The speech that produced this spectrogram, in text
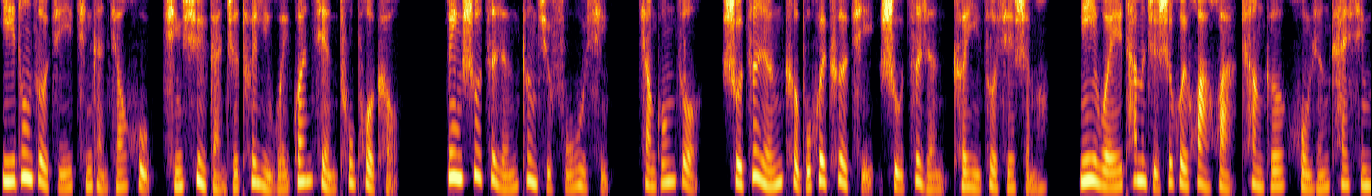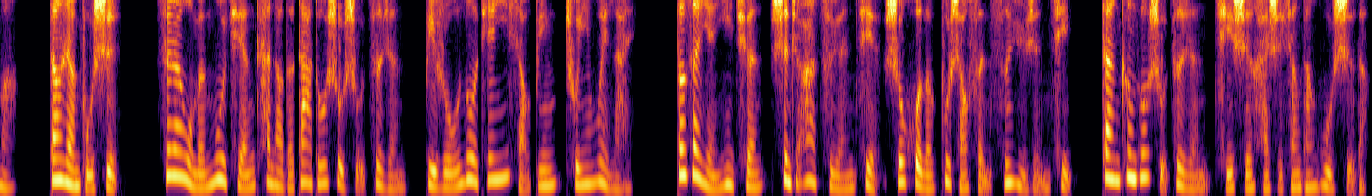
以动作及情感交互、情绪感知推理为关键突破口，令数字人更具服务性。抢工作，数字人可不会客气。数字人可以做些什么？你以为他们只是会画画、唱歌、哄人开心吗？当然不是。虽然我们目前看到的大多数数字人，比如洛天依、小冰、初音未来，都在演艺圈甚至二次元界收获了不少粉丝与人气，但更多数字人其实还是相当务实的。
